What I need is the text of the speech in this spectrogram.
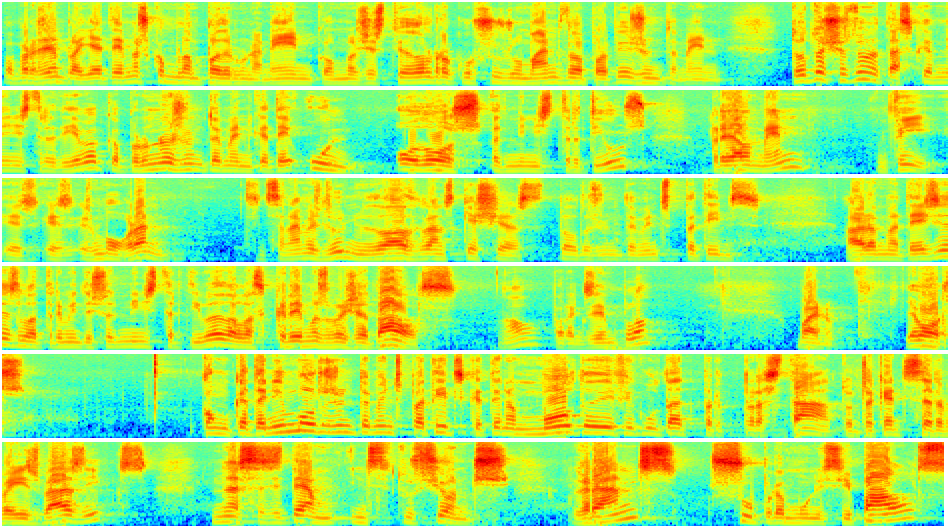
Però, per exemple, hi ha temes com l'empadronament, com la gestió dels recursos humans del propi Ajuntament. Tot això és una tasca administrativa que per un Ajuntament que té un o dos administratius, realment, en fi, és, és, és molt gran sense anar més lluny, una de les grans queixes dels ajuntaments petits ara mateix és la tramitació administrativa de les cremes vegetals, no? per exemple. Bueno, llavors, com que tenim molts ajuntaments petits que tenen molta dificultat per prestar tots aquests serveis bàsics, necessitem institucions grans, supramunicipals,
